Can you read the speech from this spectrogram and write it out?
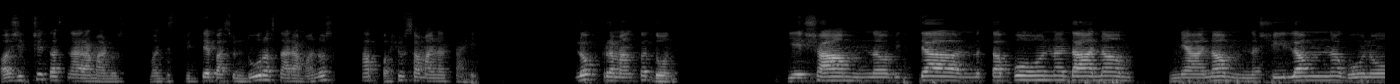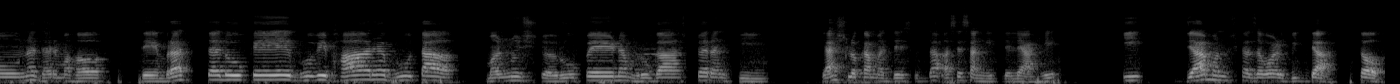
अशिक्षित असणारा माणूस म्हणजेच विद्येपासून दूर असणारा माणूस हा पशु समानच आहे. श्लोक क्रमांक दोन. येषां न विद्या न तपो न दानं ज्ञानं न शीलं न गुणो न धर्म. ते मृत्यलोके भुवि भारभूता मनुष्यरूपेण मृगाश्चरंती या श्लोकामध्ये सुद्धा असे सांगितलेले आहे की ज्या मनुष्याजवळ विद्या तप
